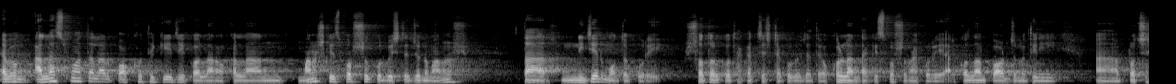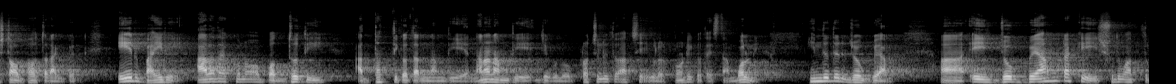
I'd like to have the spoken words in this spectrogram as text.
এবং আল্লাহ সুমাতাল্লার পক্ষ থেকে যে কল্যাণ অকল্যাণ মানুষকে স্পর্শ করবে, সেটার জন্য মানুষ তার নিজের মতো করে সতর্ক থাকার চেষ্টা করবে যাতে অকল্যাণ তাকে স্পর্শ না করে আর কল্যাণ পাওয়ার জন্য তিনি প্রচেষ্টা অব্যাহত রাখবেন। এর বাইরে আলাদা কোনো পদ্ধতি আধ্যাত্মিকতার নাম দিয়ে, নানা নাম দিয়ে যেগুলো প্রচলিত আছে, এগুলোর কোনোটি কথা ইসলাম বলেনি। হিন্দুদের যোগব্যায়াম এই যোগব্যায়ামটাকেই শুধুমাত্র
